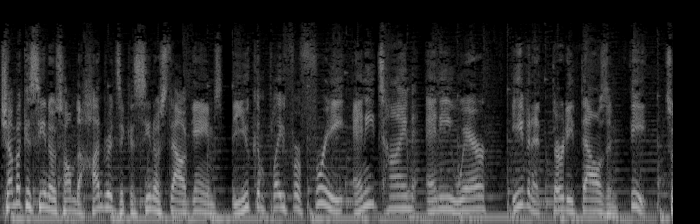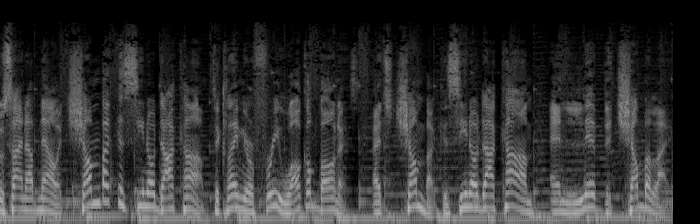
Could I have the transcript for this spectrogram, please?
Chumba Casino is home to hundreds of casino style games that you can play for free anytime, anywhere, even at 30,000 feet. So sign up now at chumbacasino.com to claim your free welcome bonus. That's chumbacasino.com and live the Chumba life.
